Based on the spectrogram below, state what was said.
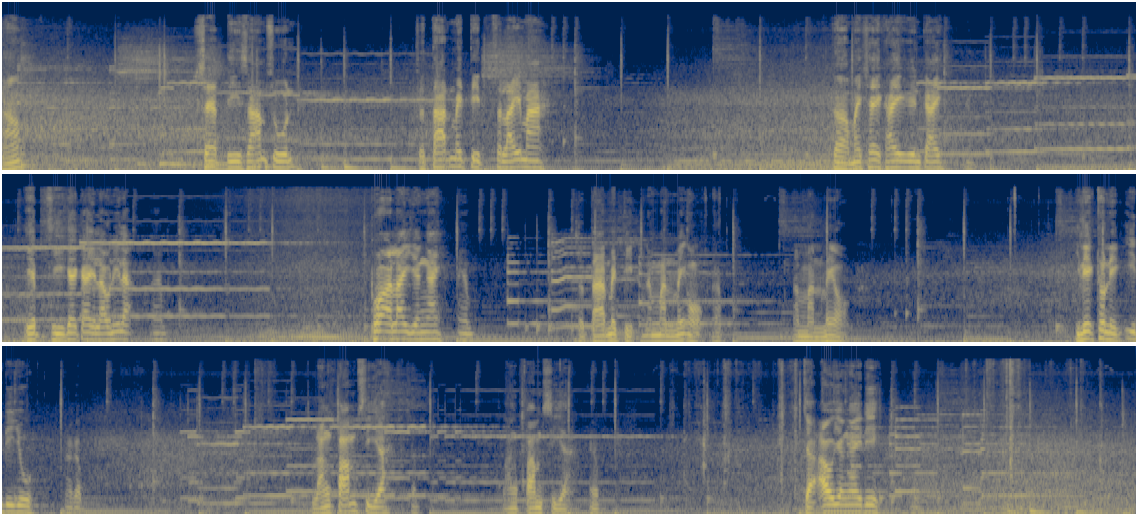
เอาแซดดีสามศูนย์สตาร์ทไม่ติดสไลด์มา ก็ไม่ใช่ใครอื่นไกล F4 ใกล้ ๆ เรานี่แหละเพราะอะไรยังไงครับสตาร์ทไม่ติดน้ำมันไม่ออกครับ น้ำมันไม่ออก อิเล็กทรอนิกส์ EDU นะครับ หลังปั๊มเสียหลังปั๊มเสียครับ จะเอายังไงดี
